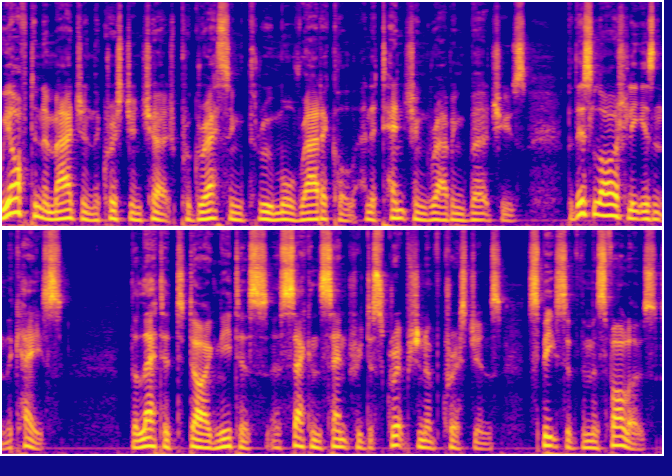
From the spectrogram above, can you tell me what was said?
We often imagine the Christian church progressing through more radical and attention grabbing virtues, but this largely isn't the case. The letter to Diognetus, a second century description of Christians, speaks of them as follows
